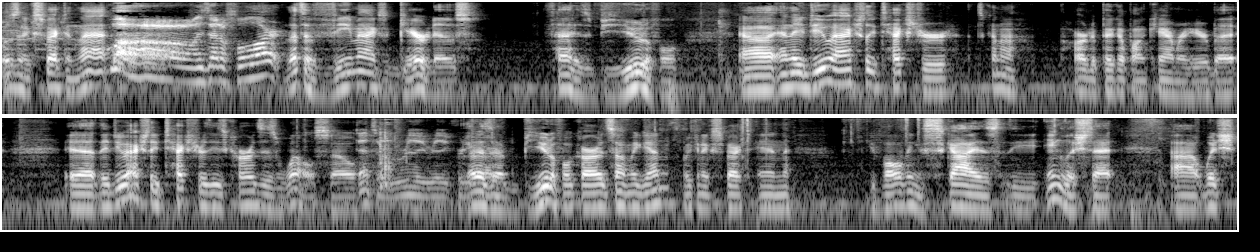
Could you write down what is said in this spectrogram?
Wasn't expecting that. Whoa! Is that a full art? That's a VMAX Gyarados. That is beautiful. Uh, and they do actually texture. It's kind of hard to pick up on camera here, but uh, they do actually texture these cards as well. So That's a really, really pretty that is a beautiful card. Something again we can expect in Evolving Skies, the English set, uh, which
